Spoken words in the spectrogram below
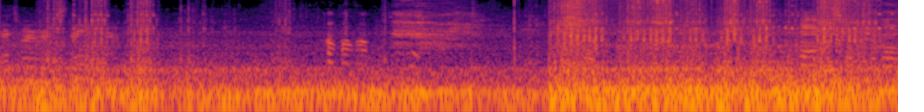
That's where we're staying. Now. Go, go, go. Very sweet today.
